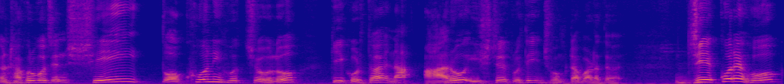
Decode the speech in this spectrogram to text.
ঠাকুর বলছেন, সেই তখনই হচ্ছে হলো কি করতে হয়? না, আরও ইষ্টের প্রতি ঝোঁকটা বাড়াতে হয়। যে করে হোক,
